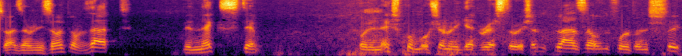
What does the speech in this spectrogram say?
So as a result of that, the next step, or the next promotion we get Restoration Plaza on Fulton Street,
